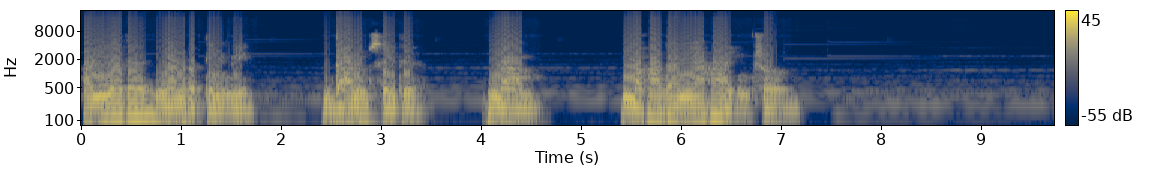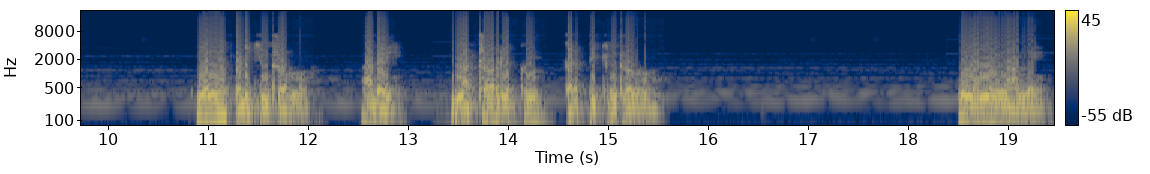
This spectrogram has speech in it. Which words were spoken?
அழியாத ஞானரத்தினங்களின் தானம் செய்து நாம் மகாதானியாக ஆகின்றோம். என்ன படிக்கின்றோமோ அதை மற்றவர்களுக்கும் கற்பிக்கின்றோம்? நம்மை நாமே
